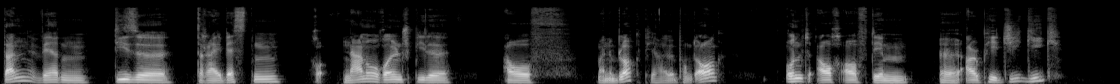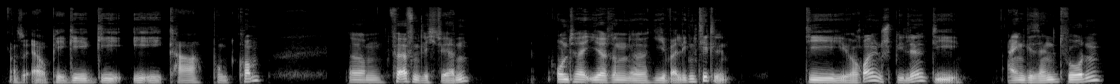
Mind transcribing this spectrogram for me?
dann werden diese drei besten Nano-Rollenspiele auf meinem Blog, pierhalbe.org und auch auf dem äh, RPG Geek, also rpggeek.com, ähm, veröffentlicht werden unter ihren äh, jeweiligen Titeln. Die Rollenspiele, die eingesendet wurden,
